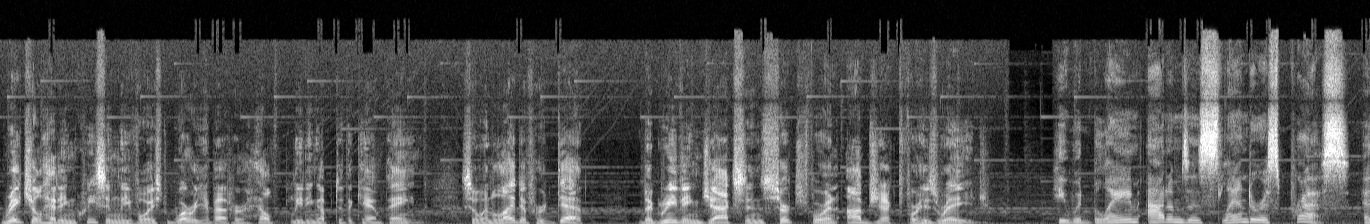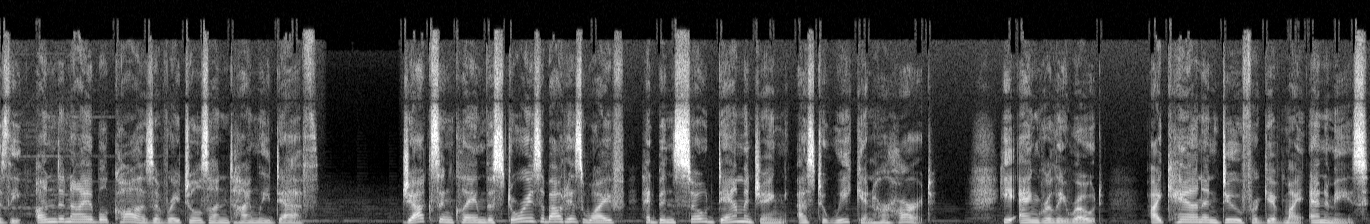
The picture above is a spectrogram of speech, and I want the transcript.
Rachel had increasingly voiced worry about her health leading up to the campaign, so in light of her death, the grieving Jackson searched for an object for his rage. He would blame Adams's slanderous press as the undeniable cause of Rachel's untimely death. Jackson claimed the stories about his wife had been so damaging as to weaken her heart. He angrily wrote, I can and do forgive my enemies,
